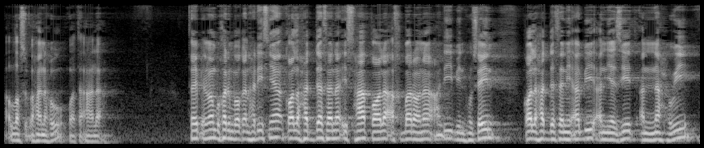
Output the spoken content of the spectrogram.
Allah Subhanahu wa taala. Taib Imam Bukhari membawakan hadisnya qala haddatsana Ishaq qala akhbarana Ali bin Husain qala haddatsani Abi an Yazid an-Nahwi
